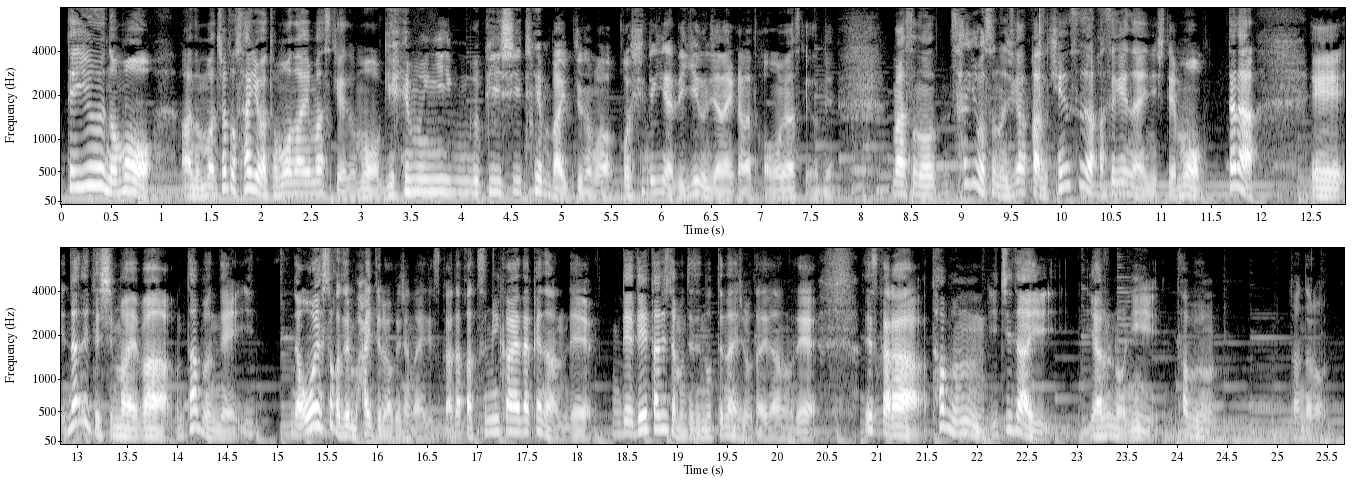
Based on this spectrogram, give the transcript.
っていうのも、あの、まあ、ちょっと作業は伴いますけれども、ゲーミング PC 転売っていうのも個人的にはできるんじゃないかなとか思いますけどね。まあ、その、作業するの時間かかる件数は稼げないにしても、ただ、えー、慣れてしまえば、多分ね、OS とか全部入ってるわけじゃないですか。だから積み替えだけなんで、で、データ自体も全然載ってない状態なので、ですから、多分1台やるのに、多分、なんだろう、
